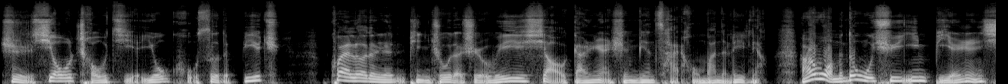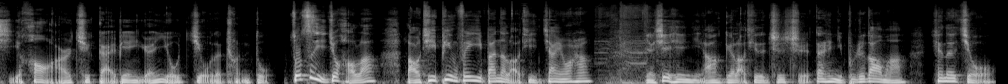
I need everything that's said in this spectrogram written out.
是消愁解忧、苦涩的憋屈。快乐的人品出的是微笑感染身边彩虹般的力量，而我们都无需因别人喜好而去改变原有酒的纯度，做自己就好了。老 T 并非一般的老 T，加油哈！也谢谢你啊，给老 T 的支持。但是你不知道吗？现在酒，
